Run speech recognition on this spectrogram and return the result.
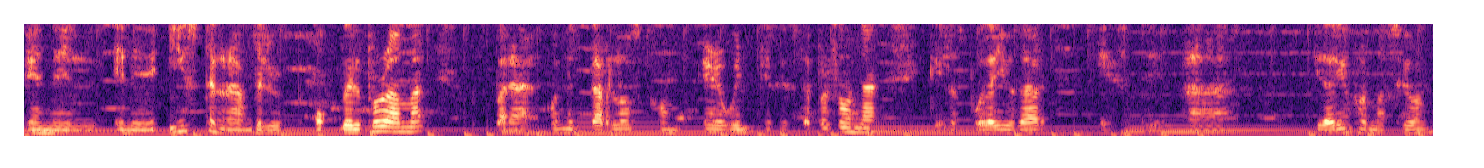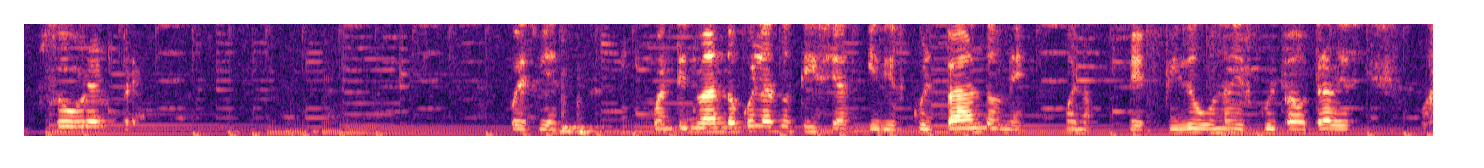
en, el, en el Instagram del, del programa para conectarlos con Erwin, que es esta persona que los puede ayudar este, a y dar información sobre el pre. Pues bien, continuando con las noticias y disculpándome, bueno, me pido una disculpa otra vez por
